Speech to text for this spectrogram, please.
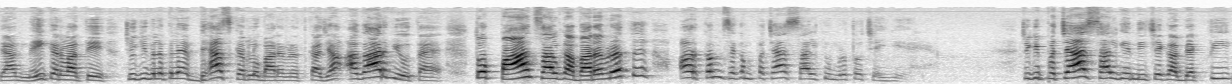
त्याग नहीं करवाते। क्योंकि बोले, पहले अभ्यास कर लो बारह व्रत का, जहाँ अगार भी होता है। तो पाँच साल का बारह व्रत और कम से कम पचास साल की उम्र तो चाहिए। क्योंकि 50 साल के नीचे का व्यक्ति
